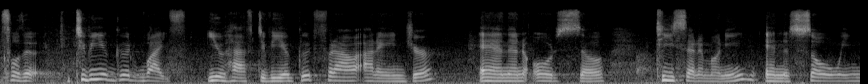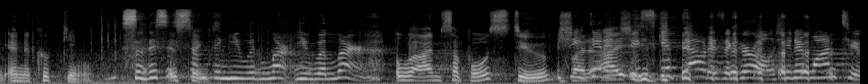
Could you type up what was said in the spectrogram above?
for the to be a good wife, you have to be a good flower arranger, and then also tea ceremony and sewing and cooking. So this is something you would learn. You would learn. Well, I'm supposed to. She but didn't. I- she skipped out as a girl. She didn't want to.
